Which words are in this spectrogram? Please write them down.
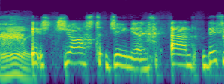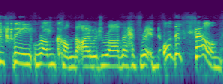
Really? It's just genius. And this is the rom com that I would rather have written, or the film,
